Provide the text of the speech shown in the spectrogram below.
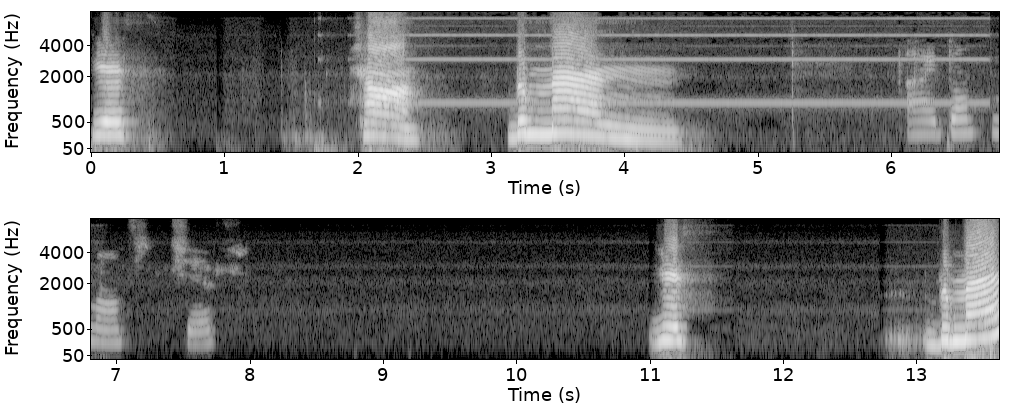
Yes. Chan. The man. I don't know, teacher. Yes. The man?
